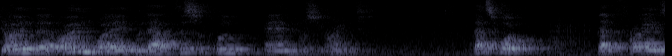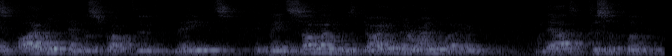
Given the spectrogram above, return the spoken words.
going their own way without discipline and restraint. That's what that phrase idle and disruptive means. It means someone who's going their own way without discipline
